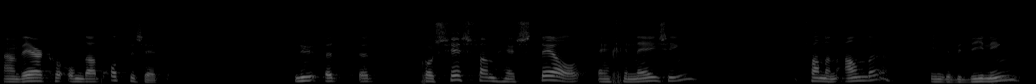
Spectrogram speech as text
aan werken om dat op te zetten. Nu, het, het proces van herstel en genezing van een ander in de bediening,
